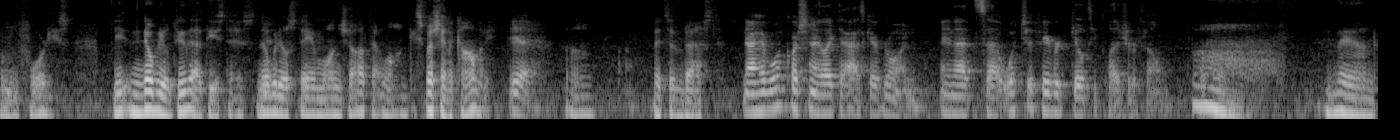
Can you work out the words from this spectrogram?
from the 40s, you, nobody will do that these days. Nobody will stay in one shot that long, especially in a comedy. Yeah. Um, it's a best. Now I have one question I'd like to ask everyone, and that's uh, what's your favorite guilty pleasure film? Oh man,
